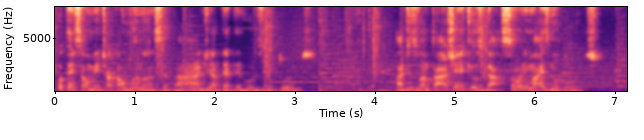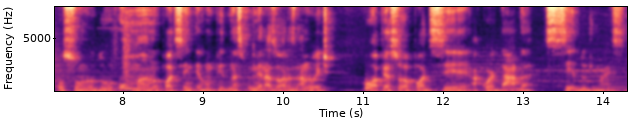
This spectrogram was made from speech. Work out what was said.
potencialmente acalmando a ansiedade e até terrores noturnos. A desvantagem é que os gatos são animais noturnos. O sono do humano pode ser interrompido nas primeiras horas da noite, ou a pessoa pode ser acordada cedo demais.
